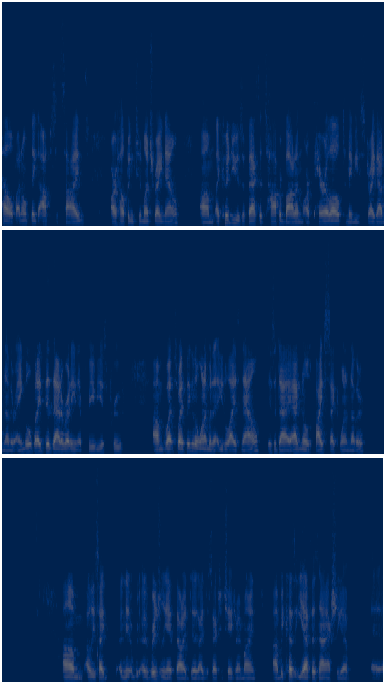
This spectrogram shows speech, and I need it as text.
help. I don't think opposite sides are helping too much right now. Um, I could use the fact that top or bottom are parallel to maybe strike out another angle, but I did that already in a previous proof. Um, but, so I think the one I'm going to utilize now is the diagonals bisect one another. Um, at least I originally I thought I did. I just actually changed my mind uh, because EF is not actually a, a,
